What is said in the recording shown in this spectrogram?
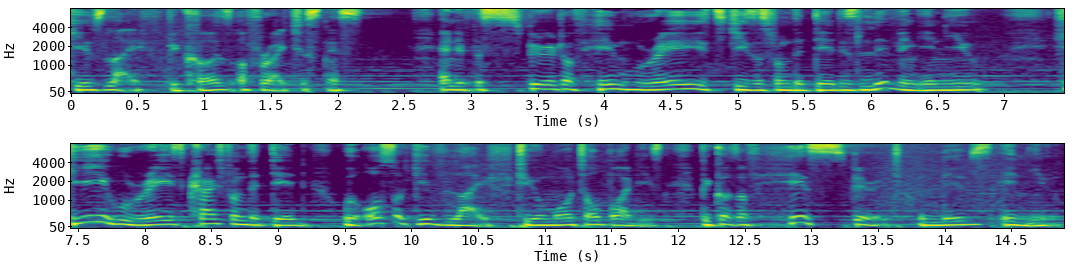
gives life because of righteousness. And if the Spirit of Him who raised Jesus from the dead is living in you, He who raised Christ from the dead will also give life to your mortal bodies because of His Spirit who lives in you.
